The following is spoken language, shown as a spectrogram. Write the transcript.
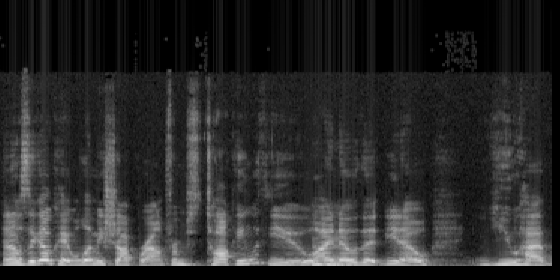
And I was like, okay, well, let me shop around. From talking with you, I know that, you know, you have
